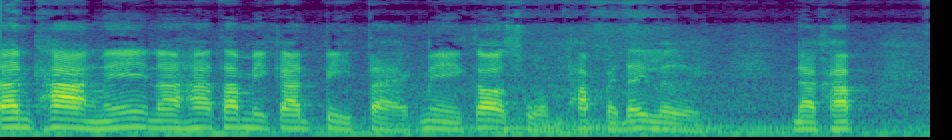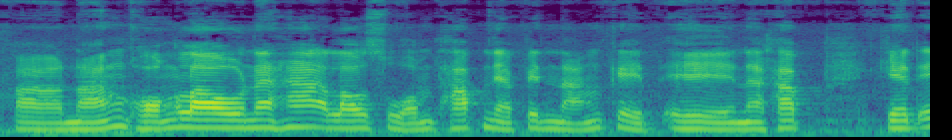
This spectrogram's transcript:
ด้านข้างนี้นะฮะถ้ามีการปีแตกนี่ก็สวมทับไปได้เลยนะครับหนังของเรานะฮะเราสวมทับเนี่ยเป็นหนังเกรด A นะครับเกรด A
